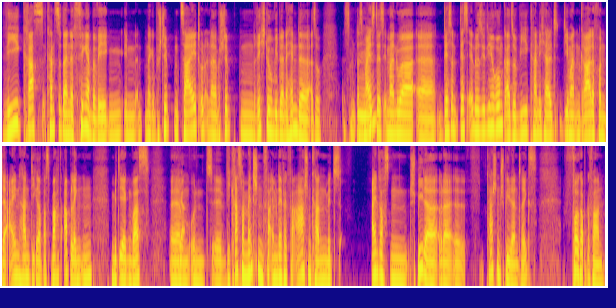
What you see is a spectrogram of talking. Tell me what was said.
wie krass kannst du deine Finger bewegen in einer bestimmten Zeit und in einer bestimmten Richtung, wie deine Hände, also das, das Mhm. meiste ist immer nur äh, Des Desillusionierung, also wie kann ich halt jemanden gerade von der einen Hand, die gerade was macht, ablenken mit irgendwas ähm, Ja. und äh, wie krass man Menschen vor allem im Endeffekt verarschen kann mit einfachsten Spieler oder äh, Taschenspielern-Tricks. Voll Kopf gefahren.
